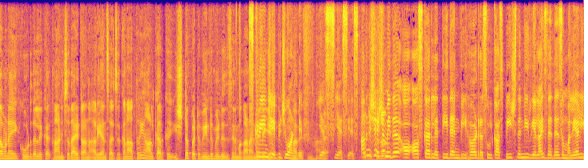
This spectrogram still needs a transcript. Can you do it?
തവണ കൂടുതലൊക്കെ കാണിച്ചതായിട്ടാണ് അറിയാൻ സാധിച്ചത്. കാരണം അത്രയും ആൾക്കാർക്ക് ഇഷ്ടപ്പെട്ട് വീണ്ടും വീണ്ടും ഈ സിനിമ കാണാൻ സ്ക്രീൻ. ചെയ്യിപ്പിച്ചു ഓൺ അതിനുശേഷം ഇത് ഓസ്കറിലെത്തി ദെൻ വി ഹേർഡ് റസൂൽ കാ speech then we realise there a Malayali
